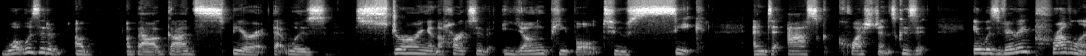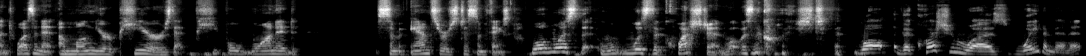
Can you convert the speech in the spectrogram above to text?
What was it a, a- about God's spirit that was stirring in the hearts of young people to seek and to ask questions? Because it it was very prevalent, wasn't it, among your peers that people wanted some answers to some things. What was the was the question? What was the question? Well, the question was wait a minute.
